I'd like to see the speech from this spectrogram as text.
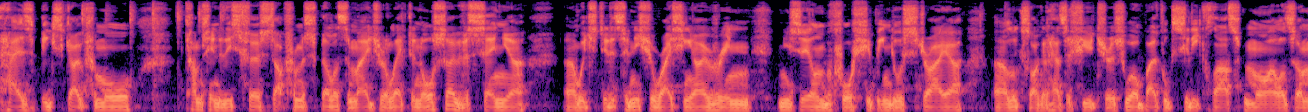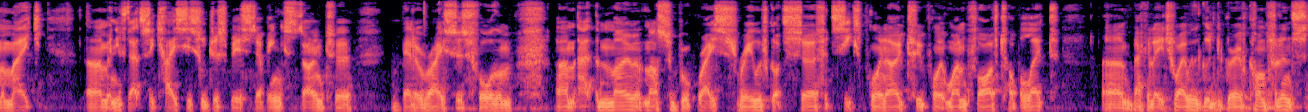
has big scope for more, comes into this first up from a spell as a major elect, and also Visenya, uh, which did its initial racing over in New Zealand before shipping to Australia. Uh, looks like it has a future as well. Both look city class milers on the make. Um, and if that's the case, this will just be a stepping stone to better races for them. Um, at the moment, Muswellbrook Race 3, we've got Surf at 6.0, 2.15 top elect. Um, back at each way with a good degree of confidence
